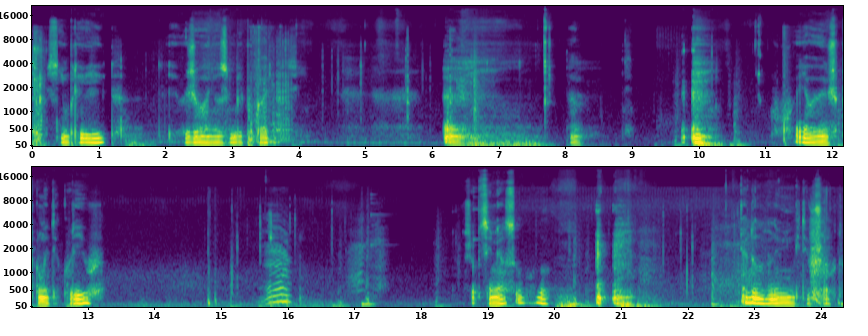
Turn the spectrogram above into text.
Всім привіт! Це виживання у зомбі покаліпсі. Е, там. Фух, Я вирішив помити корів. Щоб це м'ясо було. Я думаю, не мені піти в шахту.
